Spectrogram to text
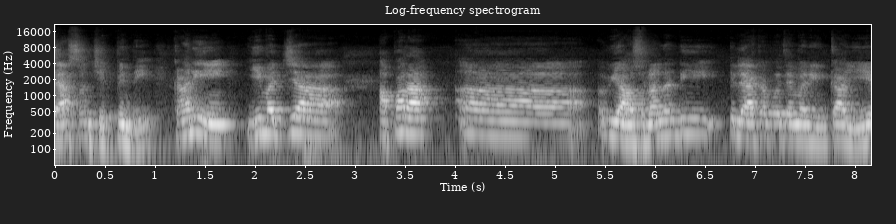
శాస్త్రం చెప్పింది. కానీ ఈ మధ్య అపర ఆ, వ్యాసులనండి. లేకపోతే మరి ఇంకా ఏ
